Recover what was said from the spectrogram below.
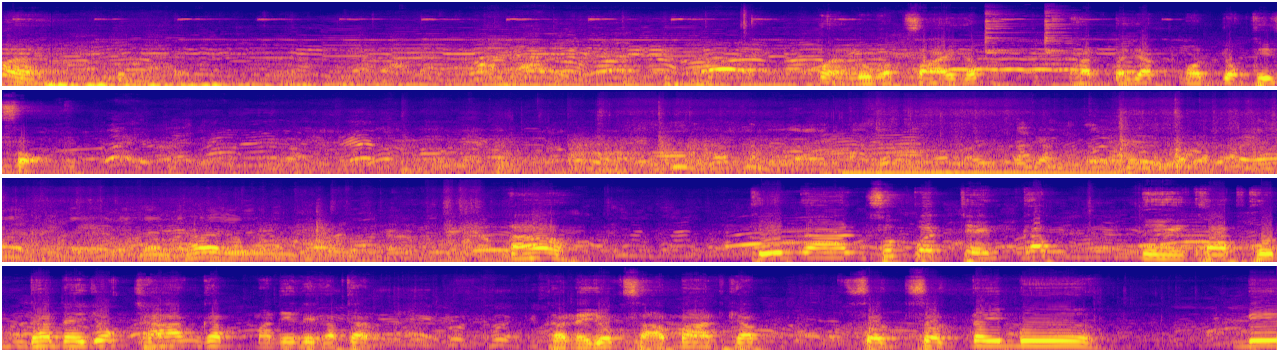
มามาดูครับซ้ายครับพันพยัคฆ์หมดยกที่สองเอา ทีมงานซุปเปอร์เจ๋งครับนี่ขอบคุณท่านนายกช้างครับมานี่เลยครับท่านท่านนายกสามารถครับ สดสดในมือมี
